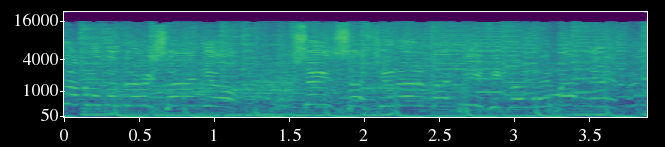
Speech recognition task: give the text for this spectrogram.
La pelota al travesaño. Sensacional, magnífico el remate de Fredes.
